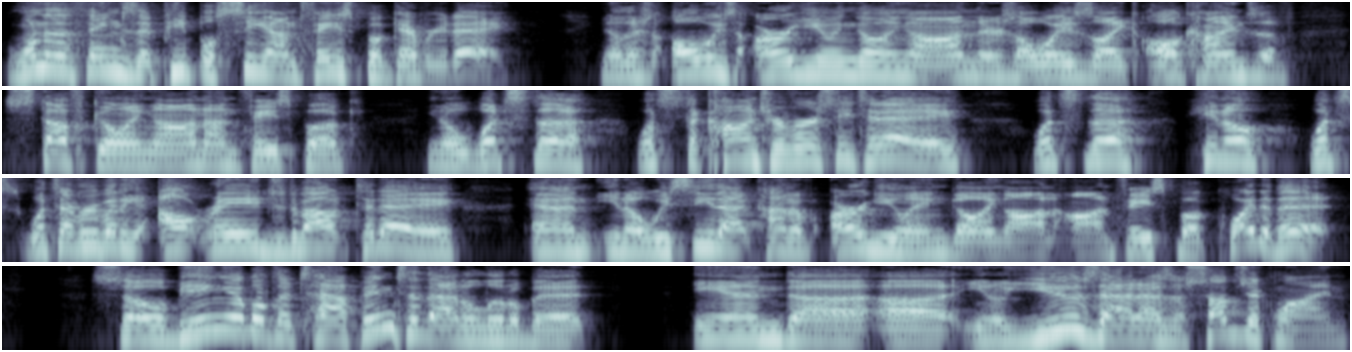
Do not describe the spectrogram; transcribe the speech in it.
one of the things that people see on Facebook every day. You know, there's always arguing going on. There's always like all kinds of stuff going on on Facebook. You know, what's the what's the controversy today? What's the you know what's what's everybody outraged about today? And you know, we see that kind of arguing going on on Facebook quite a bit. So being able to tap into that a little bit and uh, uh, you know use that as a subject line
